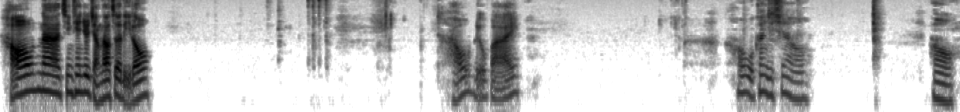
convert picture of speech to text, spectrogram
好，那今天就讲到这里喽。好，留白。好，我看一下哦。好。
